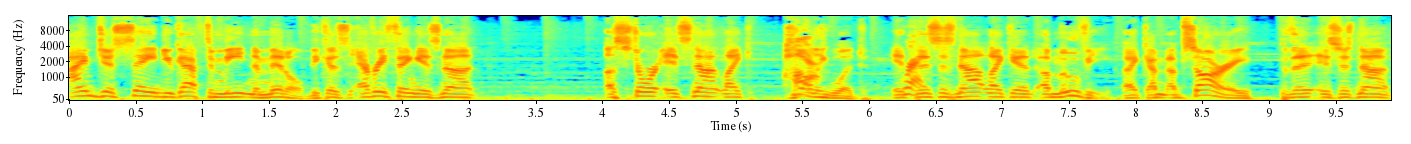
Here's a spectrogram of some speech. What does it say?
i'm just saying you have to meet in the middle because everything is not a story it's not like hollywood it, Right. this is not like a, a movie like I'm, I'm sorry but it's just not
